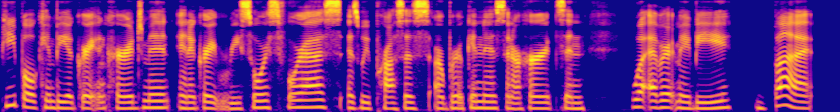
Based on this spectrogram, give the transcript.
people can be a great encouragement and a great resource for us as we process our brokenness and our hurts and whatever it may be. But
